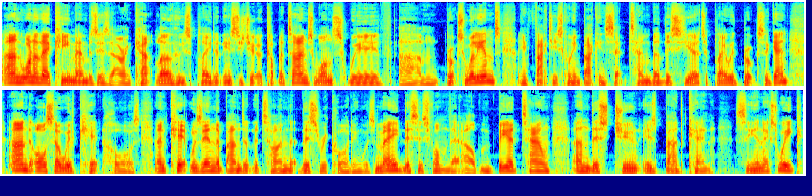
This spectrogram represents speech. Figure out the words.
And one of their key members is Aaron Catlow, who's played at the Institute a couple of times, once with um, Brooks Williams. In fact, he's coming back in September this year to play with Brooks again and also with Kit Hawes. And Kit was in the band at the time that this recording was made. This is from their album Beard Town, and this tune is Bad Ken. See you next week.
